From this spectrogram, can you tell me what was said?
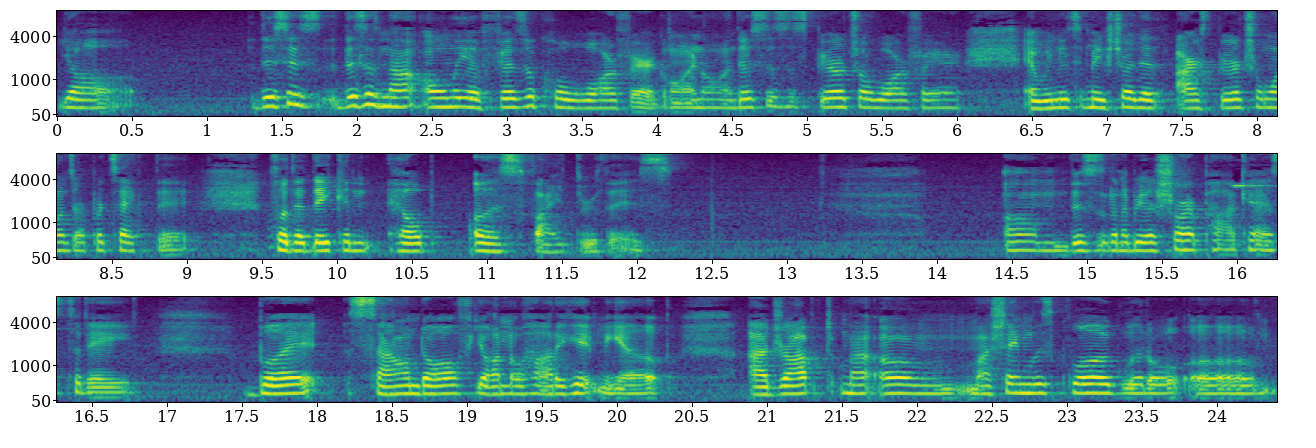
Y'all, this is this is not only a physical warfare going on. This is a spiritual warfare. And we need to make sure that our spiritual ones are protected so that they can help us fight through this. Um this is going to be a short podcast today but sound off. Y'all know how to hit me up. I dropped my um my shameless plug little um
